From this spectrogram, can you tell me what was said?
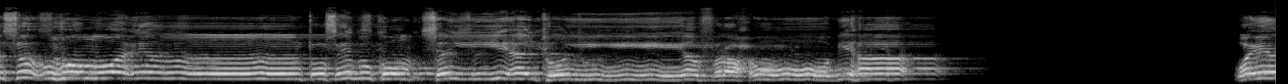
تسؤهم وإن تصبكم سيئة يفرحوا بها. وإن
